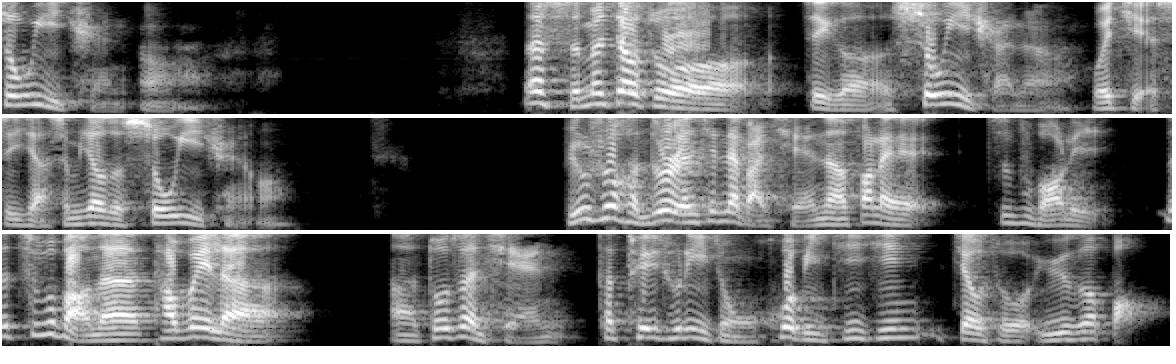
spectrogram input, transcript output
收益权啊，那什么叫做这个收益权呢？我解释一下，什么叫做收益权啊？比如说，很多人现在把钱呢放在支付宝里，那支付宝呢，它为了啊，多赚钱，他推出了一种货币基金，叫做余额宝。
